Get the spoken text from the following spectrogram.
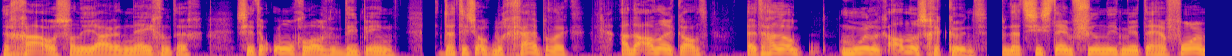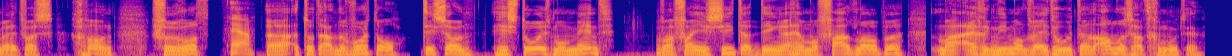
de chaos van de jaren negentig zit er ongelooflijk diep in. Dat is ook begrijpelijk. Aan de andere kant, het had ook moeilijk anders gekund. Dat systeem viel niet meer te hervormen. Het was gewoon verrot Ja. eh, tot aan de wortel. Het is zo'n historisch moment waarvan je ziet dat dingen helemaal fout lopen, maar eigenlijk niemand weet hoe het dan anders had gemoeten.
